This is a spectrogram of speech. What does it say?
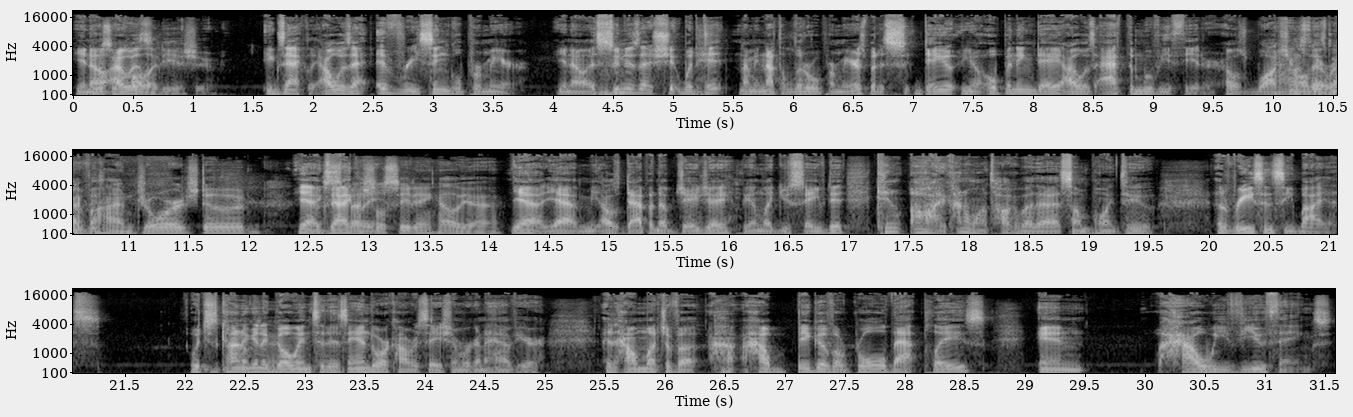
You It know, was a I was quality issue. exactly. I was at every single premiere. You know, as Mm-hmm. soon as that shit would hit, I mean, not the literal premieres, but as day, you know, opening day, I was at the movie theater. I was watching I was all these right movies. behind George, dude. Yeah, exactly. Special seating, hell yeah. Yeah, yeah. Me, I was dapping up JJ, being like, "You saved it." Can oh, I kind of want to talk about that at some point too. A recency bias, which is kind of going to go into this Andor conversation we're going to have here, and how much of a how, big of a role that plays in how we view things.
